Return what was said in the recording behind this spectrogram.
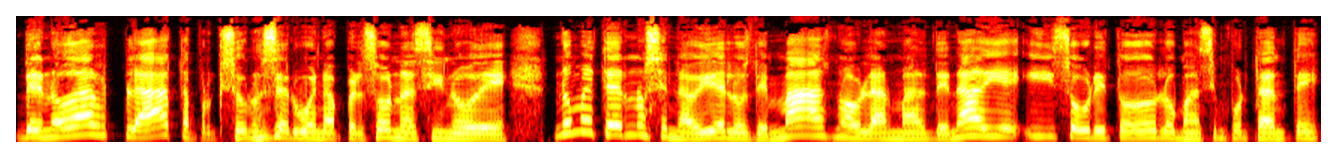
de no dar plata, porque eso no es ser buena persona, sino de no meternos en la vida de los demás, no hablar mal de nadie y sobre todo lo más importante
